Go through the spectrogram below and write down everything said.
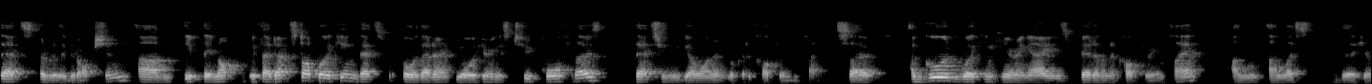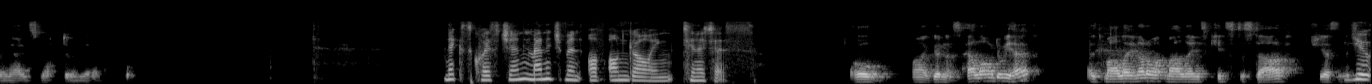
that's a really good option. Um, if they're not, if they don't stop working, that's or they don't, your hearing is too poor for those, that's when you go on and look at a cochlear implant. So a good working hearing aid is better than a cochlear implant un unless the hearing aid's not doing it enough. Next question, management of ongoing tinnitus. Oh my goodness, how long do we have? It's Marlene, I don't want Marlene's kids to starve. She hasn't. You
